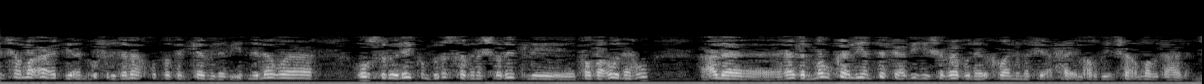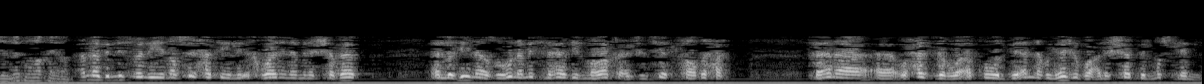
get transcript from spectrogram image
إن شاء الله أعد بأن أفرد لها خطبة كاملة بإذن الله وأرسل إليكم بنسخة من الشريط لتضعونه على هذا الموقع لينتفع به شبابنا وإخواننا في أنحاء الأرض إن شاء الله تعالى. جزاكم الله خيرا. أما بالنسبة لنصيحتي لإخواننا من الشباب الذين يزورون مثل هذه المواقع الجنسية الفاضحة. فأنا أحذر وأقول بأنه يجب على الشاب المسلم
